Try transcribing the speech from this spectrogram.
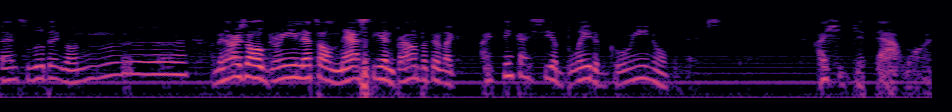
fence a little bit and going, uh, I mean, ours all green, that's all nasty and brown, but they're like, I think I see a blade of green over there somewhere. I should get that one.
